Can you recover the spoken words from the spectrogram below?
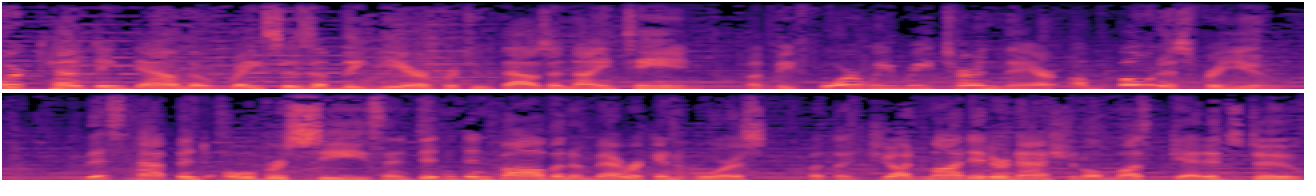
We're counting down the races of the year for 2019, but before we return there, a bonus for you. This happened overseas and didn't involve an American horse, but the Juddmonte International must get its due.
